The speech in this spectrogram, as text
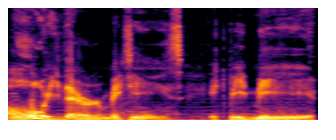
Ahoy there, mateys! It be me,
